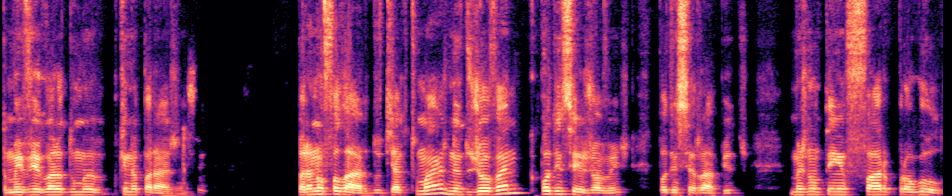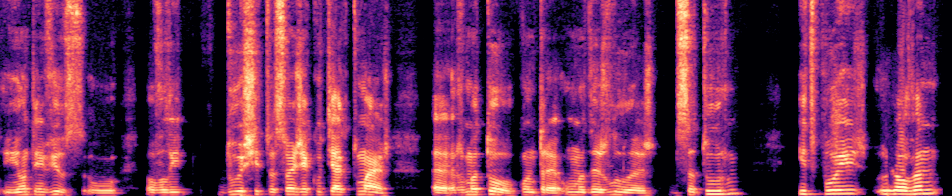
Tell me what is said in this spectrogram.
Também veio agora de uma pequena paragem. Sim. Para não falar do Tiago Tomás, nem do Giovanni, que podem ser jovens, podem ser rápidos, mas não têm faro para o gol. E ontem viu-se, houve ali duas situações, é que o Tiago Tomás uh, rematou contra uma das luas de Saturno e depois o Giovanni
